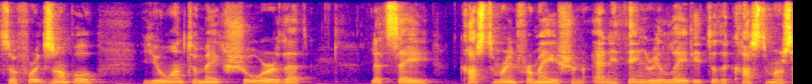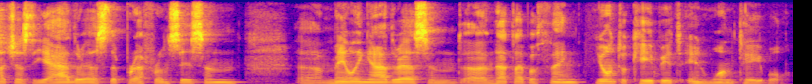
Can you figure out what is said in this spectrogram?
So for example, you want to make sure that, let's say, customer information, anything related to the customer, such as the address, the preferences, and uh, mailing address, and, uh, and that type of thing, you want to keep it in one table.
